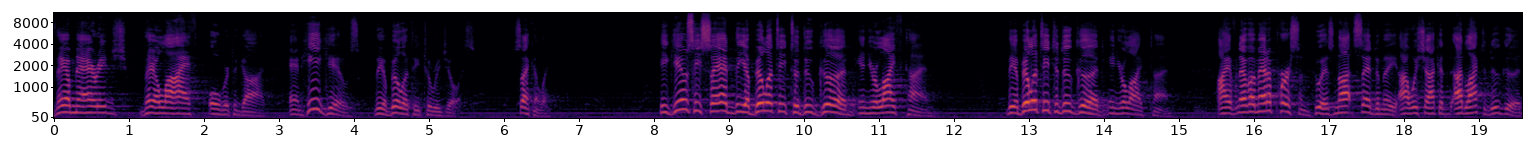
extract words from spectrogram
their marriage, their life over to God. And He gives the ability to rejoice. Secondly, He gives, He said, the ability to do good in your lifetime. The ability to do good in your lifetime. I have never met a person who has not said to me, I wish I could, I'd like to do good.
